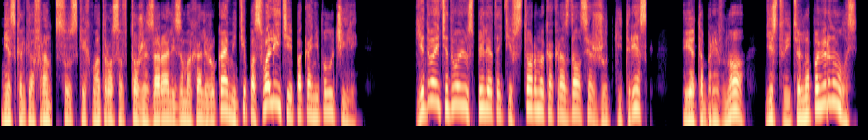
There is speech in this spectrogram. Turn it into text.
Несколько французских матросов тоже зарали, замахали руками, типа «свалите», пока не получили. Едва эти двое успели отойти в сторону, как раздался жуткий треск, и это бревно действительно повернулось,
